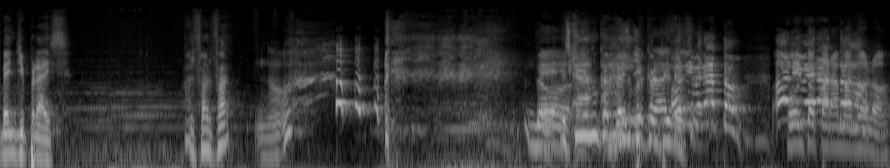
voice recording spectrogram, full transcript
Benji Price. ¿Alfalfa? ¿No? No. Es que yo nunca vi Supercampeones. Price. ¡Oliverato! Punto para Manolo.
